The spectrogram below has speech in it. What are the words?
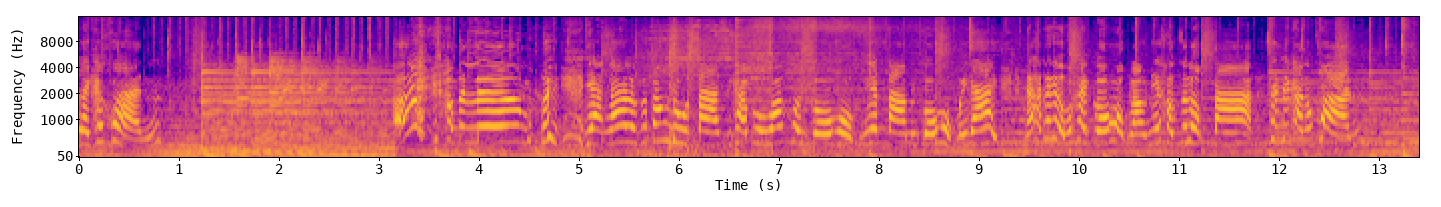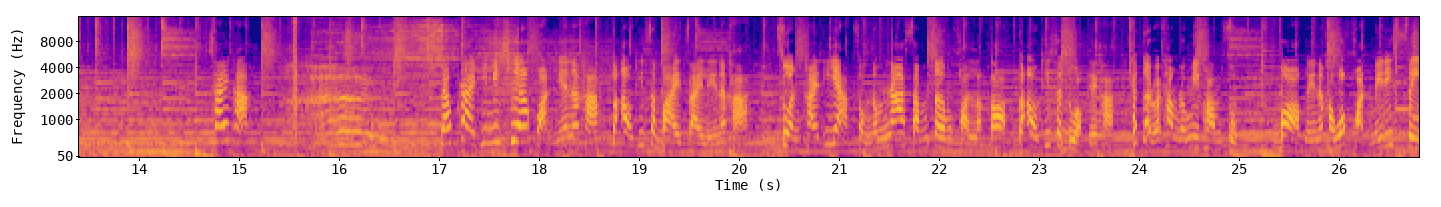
อะไรคะขวัญทำเป็นลืม อย่างแรกเราก็ต้องดูตาสิคะ เพราะว่าคนโกหกเนี่ยตามันโกหกไม่ได้นะคะถ้าเกิดว่าใครโกหกเราเนี่ยเขาจะหลบตา ใช่ไหมคะน้องขวัญ ใช่ค่ะ แล้วใครที่ไม่เชื่อขวัญเนี่ยนะคะ ก็เอาที่สบายใจเลยนะคะ ส่วนใครที่อยากสมน้ำหน้าซ้ำเติมขวัญแล้วก็ก็เอาที่สะดวกเลยค่ะ ถ้าเกิดว่าทำแล้วมีความสุขบอกเลยนะคะ ว่าขวัญไม่ได้สี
